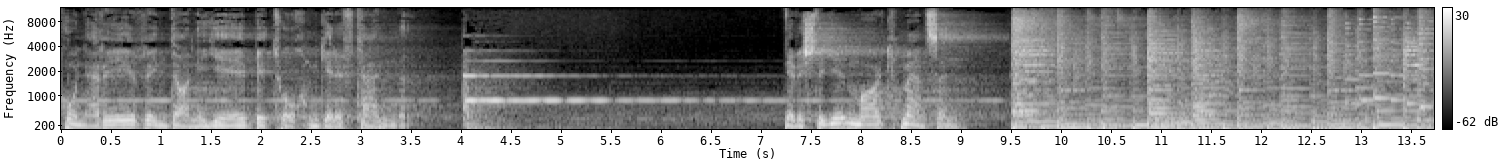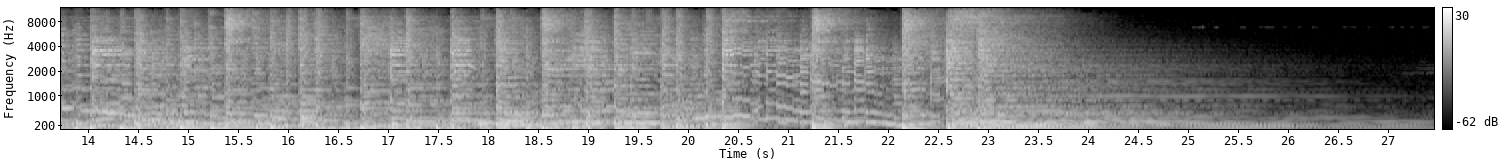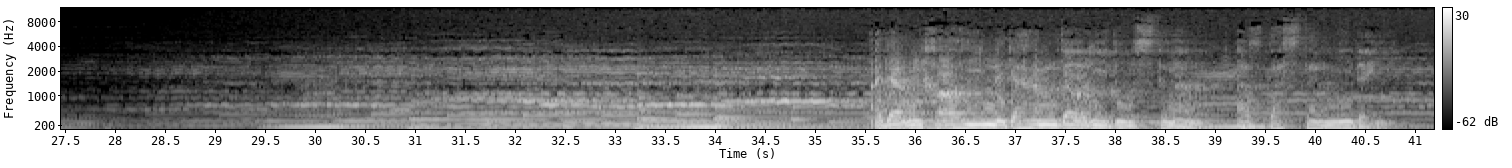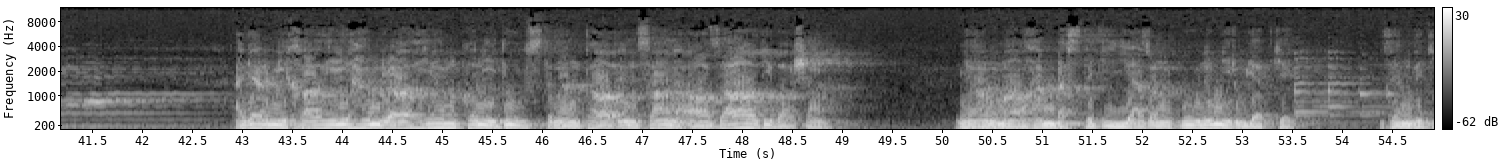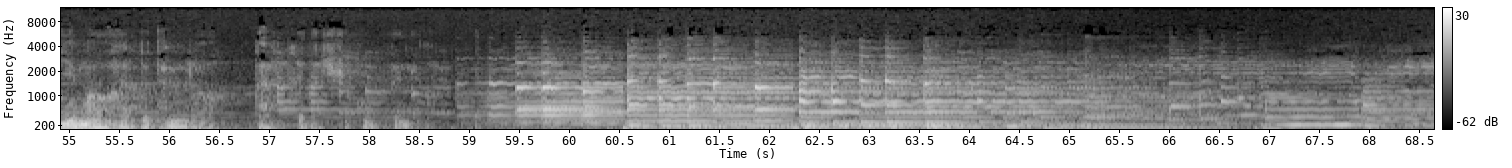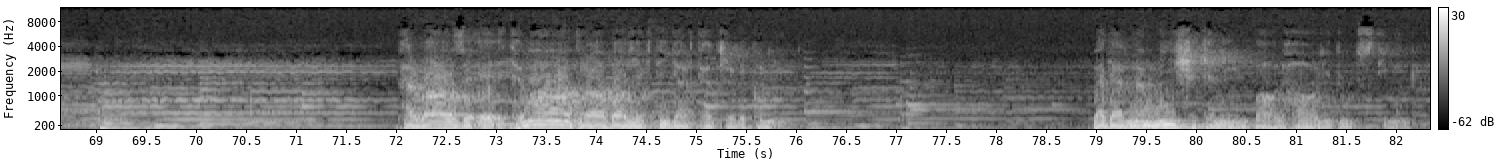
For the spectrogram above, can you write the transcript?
هنر رندانه به تخم گرفتن. نوشته مارک منسن. نگهم داری دوست من از دستم می‌دهی. اگر می‌خواهی همراهیم کنی دوست من تا انسان آزادی باشم. میان ما هم بستگی از آن گونه می‌روید که زندگی ما هر دو تن را غرق در شکوفه می‌کند. اعتماد را با یکدیگر تجربه کنیم. وگرنه می شکنیم بالهای دوستیمون را.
